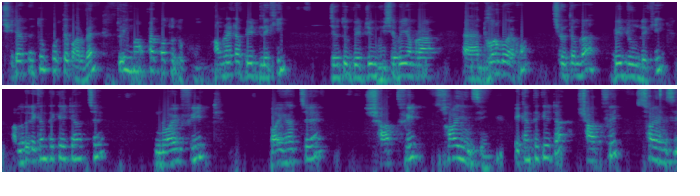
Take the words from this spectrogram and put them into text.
সেটা কিন্তু করতে পারবেন। তো এই মাপটা কতটুকু? আমরা এটা বেড লিখি। যেহেতু বেডরুম হিসেবেই আমরা ধরবো এখন। সেহেতু আমরা বেডরুম লিখি আমাদের এখান থেকে এটা হচ্ছে নয় ফিট বাই হচ্ছে সাত ফিট ছয় ইঞ্চি এখান থেকে এটা সাত ফিট ছয় ইঞ্চি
